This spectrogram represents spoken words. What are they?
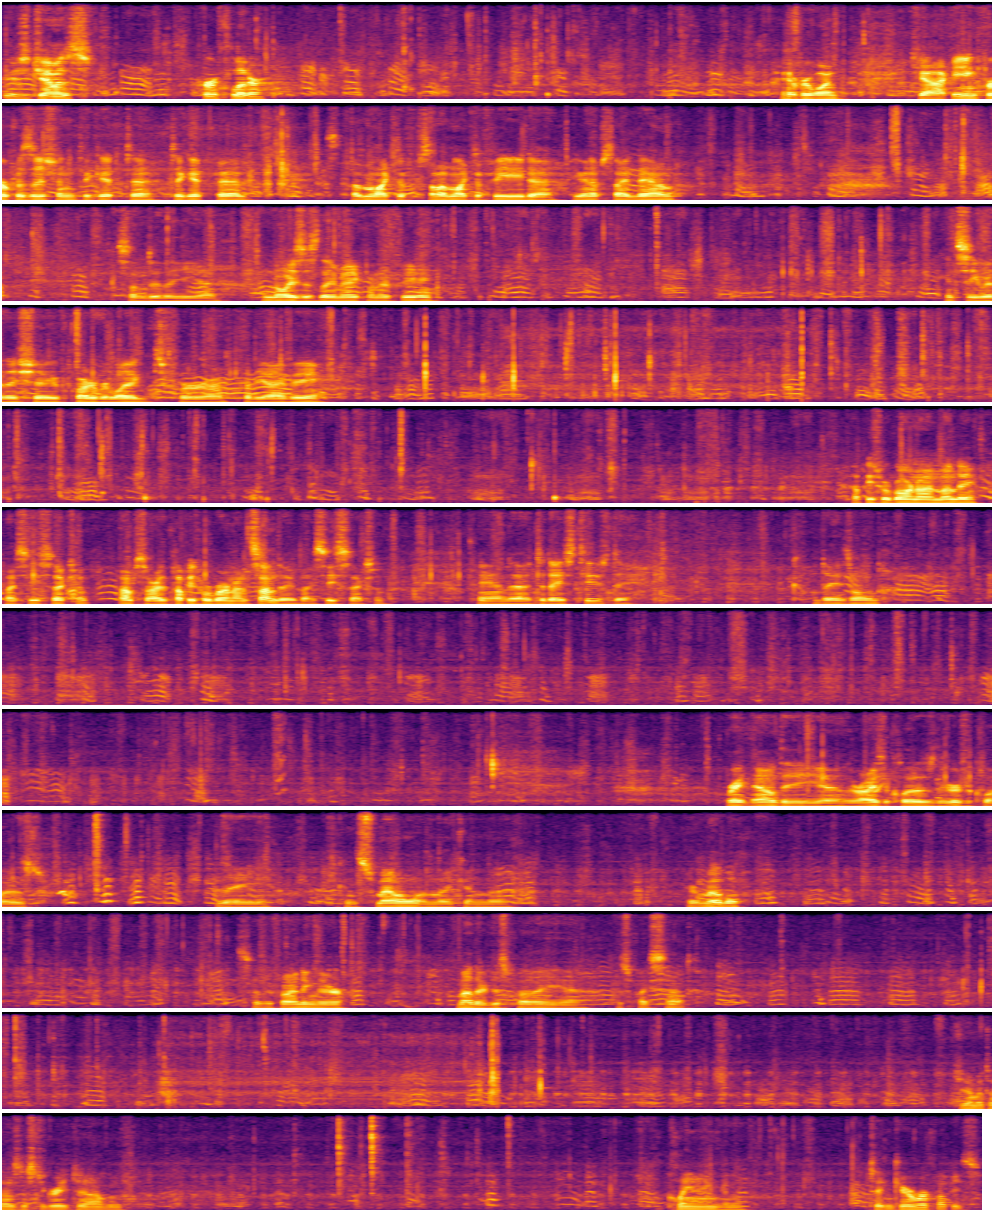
Here's Gemma's earth litter. Everyone jockeying for position to get uh, to get fed. Some of them like to some of them like to feed uh, even upside down. Some to the uh, noises they make when they're feeding. You can see where they shaved part of her legs for uh, for the IV. Puppies were born on Monday by C-section. I'm sorry, the puppies were born on Sunday by C-section. And uh, today's Tuesday. Couple days old. Right now, the uh, their eyes are closed, their ears are closed. They can smell and they can. Uh, they're mobile. So they're finding their mother just by uh, just by scent. Gemma does just a great job of cleaning and taking care of our puppies.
